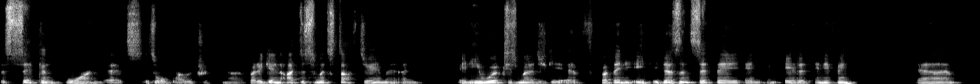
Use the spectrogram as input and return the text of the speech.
the second one, it's it's all poetry, you know. But again, I just submit stuff to him, and and, and he works his magic. If, but then he, he doesn't sit there and, and edit anything um,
